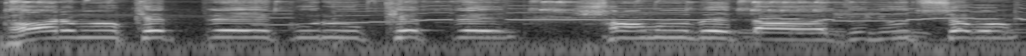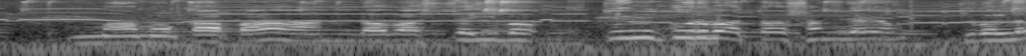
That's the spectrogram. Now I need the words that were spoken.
ধর্মক্ষেত্রে কুরুক্ষেত্রে সমবেতা যুজুৎসব মমকা পাণ্ডবাশ্চৈব কিং কুর্বত সঞ্জয়। কি বলল?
